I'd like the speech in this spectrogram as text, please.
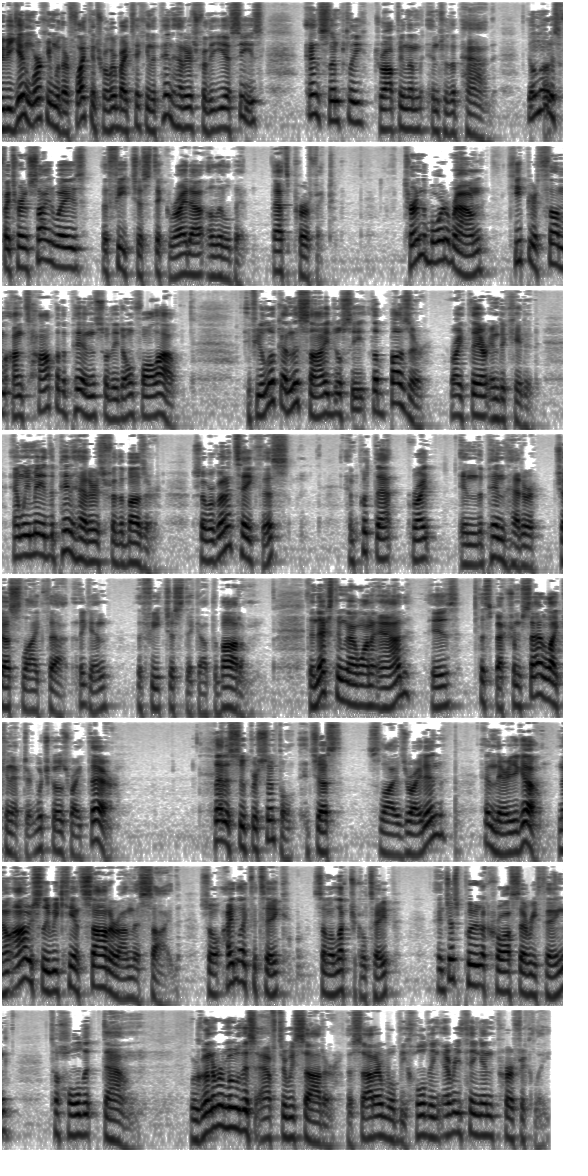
We begin working with our flight controller by taking the pin headers for the ESCs and simply dropping them into the pad. You'll notice if I turn sideways, the feet just stick right out a little bit. That's perfect. Turn the board around, keep your thumb on top of the pins so they don't fall out. If you look on this side, you'll see the buzzer right there indicated. And we made the pin headers for the buzzer. So we're going to take this and put that right in the pin header just like that. Again, the feet just stick out the bottom. The next thing I want to add is the Spektrum satellite connector, which goes right there. That is super simple. It just slides right in, and there you go. Now, obviously, we can't solder on this side, so I'd like to take some electrical tape and just put it across everything to hold it down. We're going to remove this after we solder. The solder will be holding everything in perfectly.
